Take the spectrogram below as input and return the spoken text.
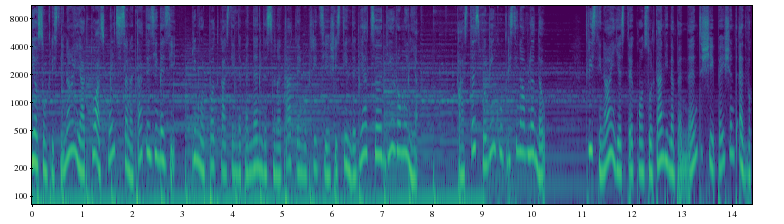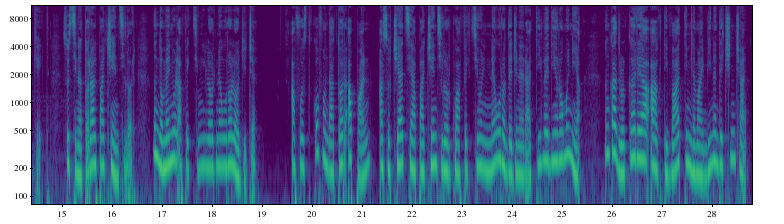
Eu sunt Cristina, iar tu asculți Sănătate zi de zi, primul podcast independent de sănătate, nutriție și stil de viață din România. Astăzi vorbim cu Cristina Vlădău. Cristina este consultant independent și patient advocate, susținător al pacienților, în domeniul afecțiunilor neurologice. A fost cofondator APAN, Asociația Pacienților cu Afecțiuni Neurodegenerative din România, în cadrul căreia a activat timp de mai bine de 5 ani.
